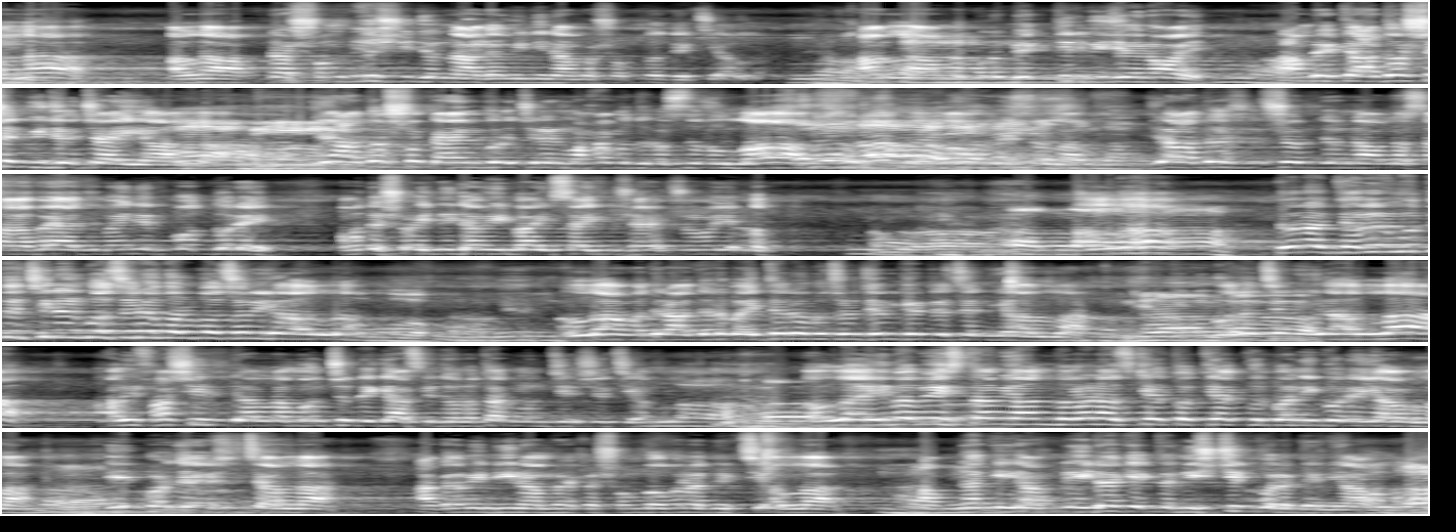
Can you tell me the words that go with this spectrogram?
আল্লাহ আল্লাহ আপনার সন্তুষ্টির জন্য আগামী দিনে আমরা স্বপ্ন দেখছি আল্লাহ। আল্লাহ আমরা কোনো ব্যক্তির বিজয় নয় আমরা একটা আদর্শের বিজয় চাই আল্লাহ। যে আদর্শ কায়েম করেছিলেন মোহাম্মদ রসুল্লাহ যে আদর্শের জন্য আল্লাহ সাহাবাই আজমাইনের পথ ধরে আমাদের শহীদ নিজামী ভাই সাইদি সাহেব সবাই আল্লাহ। যারা জেলের মধ্যে ছিলেন বছরের পর বছর ইয়া আল্লাহ। আল্লাহ আমাদের আজার ভাই তেরো বছর জেল কেটেছেন ইয়া আল্লাহ। বলেছেন ইয়া আল্লাহ আমি ফাঁসির আল্লাহ মঞ্চ থেকে আজকে জনতার মঞ্চে এসেছি আল্লাহ। আল্লাহ এইভাবে ইসলামী আন্দোলন আজকে এত ত্যাগ কুরবানি করে ইয়া আল্লাহ। এই পর্যায়ে এসেছে আল্লাহ। আগামী দিন আমরা একটা সম্ভাবনা দেখছি আল্লাহ আপনাকে আপনি এটাকে একটা নিশ্চিত করে দেন আল্লাহ।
